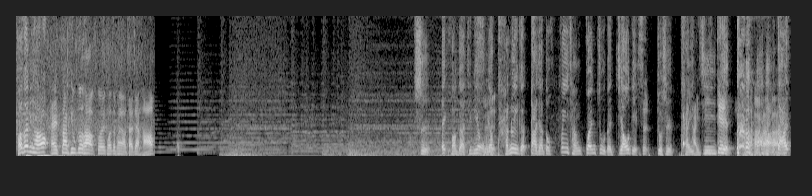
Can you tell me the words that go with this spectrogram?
华哥你好。哎，大 Q 哥好，各位投资朋友大家好。是，哎，黄哥，今天我们要谈论一个大家都非常关注的焦点，是，就是台积电，大家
